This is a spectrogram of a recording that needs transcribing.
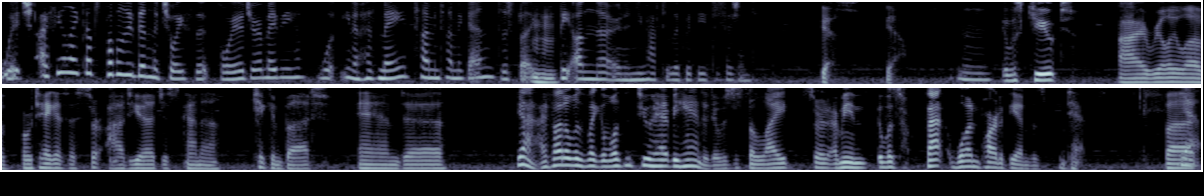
which I feel like that's probably been the choice that Voyager maybe have, you know has made time and time again. Just like Mhm. the unknown, and you have to live with these decisions. Yes. Mm. It was cute. I really loved Ortegas as Sir Adia, just kind of kicking butt. And uh, yeah, I thought it was like it wasn't too heavy handed. It was just a light sort of. I mean, it was that one part at the end was intense, but yeah.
